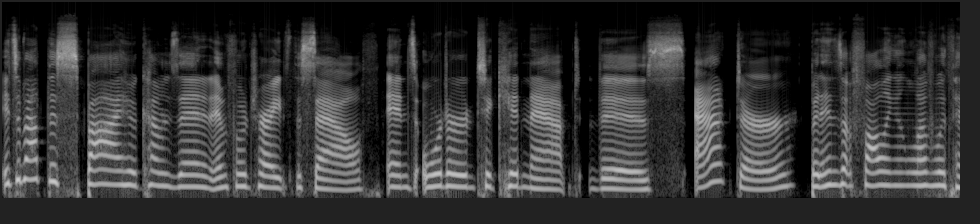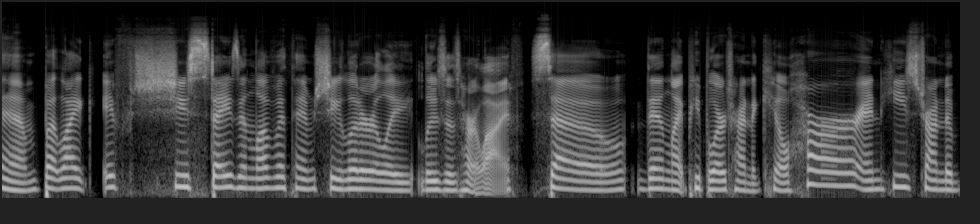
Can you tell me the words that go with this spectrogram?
It's about this spy who comes in and infiltrates the South and's ordered to kidnap this actor but ends up falling in love with him. But like if she stays in love with him, she literally loses her life. So then like people are trying to kill her and he's trying to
